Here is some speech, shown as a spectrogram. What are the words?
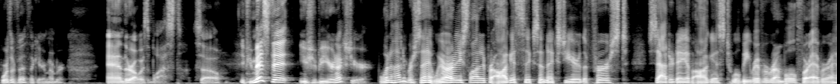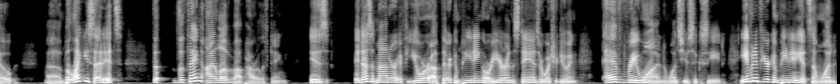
fourth or fifth, I can't remember. And they're always a blast. So if you missed it, you should be here next year. One hundred percent. We're already slotted for August sixth of next year. The first Saturday of August will be River Rumble forever. I hope. Um, but like you said, it's the the thing I love about powerlifting is it doesn't matter if you're up there competing or you're in the stands or what you're doing. Everyone wants you succeed. Even if you're competing against someone,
